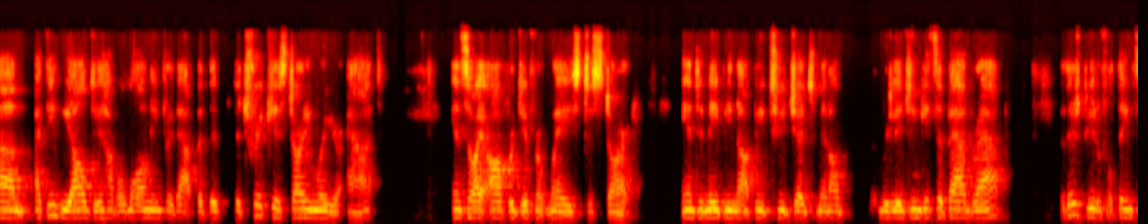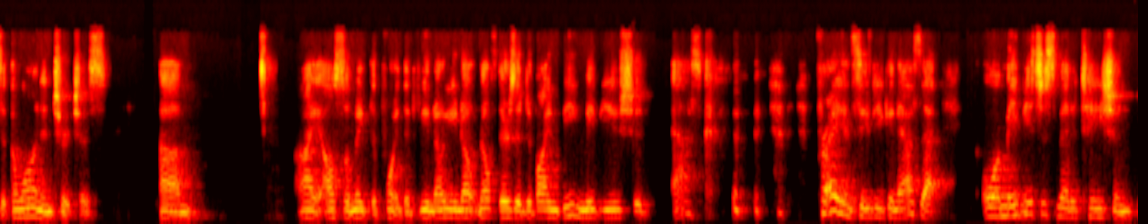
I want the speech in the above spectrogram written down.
Um, I think we all do have a longing for that, but the, the trick is starting where you're at. And so I offer different ways to start. and to maybe not be too judgmental. Religion gets a bad rap, but there's beautiful things that go on in churches. Um, I also make the point that if you know you don't know if there's a divine being, maybe you should ask, pray and see if you can ask that. Or maybe it's just meditation.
